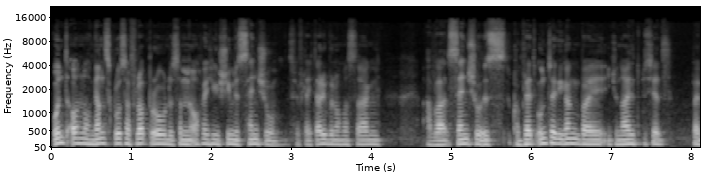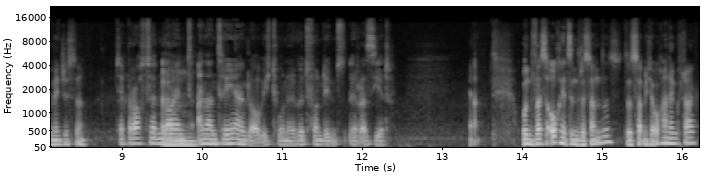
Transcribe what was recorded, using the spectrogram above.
Und auch noch ein ganz großer Flop, Bro, das haben mir auch welche geschrieben, ist Sancho. Dass wir vielleicht darüber noch was sagen. Aber Sancho ist komplett untergegangen bei United bis jetzt, bei Manchester. Der braucht halt einen neuen ähm, anderen Trainer, glaube ich, Tone. Er wird von dem rasiert. Ja. Und was auch jetzt interessant ist, das hat mich auch einer gefragt,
